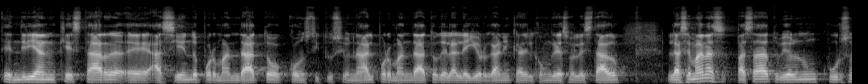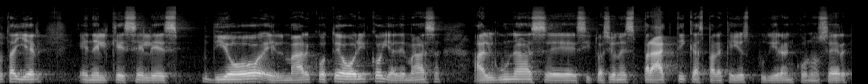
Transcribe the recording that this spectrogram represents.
tendrían que estar eh, haciendo por mandato constitucional, por mandato de la ley orgánica del Congreso del Estado. La semana pasada tuvieron un curso taller en el que se les dio el marco teórico y además algunas eh, situaciones prácticas para que ellos pudieran conocer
